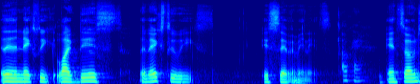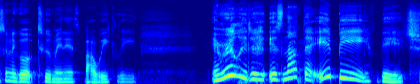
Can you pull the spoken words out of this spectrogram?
and then the next week, like this, the next two weeks is seven minutes. Okay. And so I'm just gonna go up two minutes bi-weekly. And really, the- it's not that it be, bitch.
